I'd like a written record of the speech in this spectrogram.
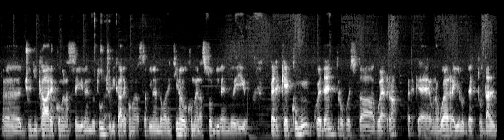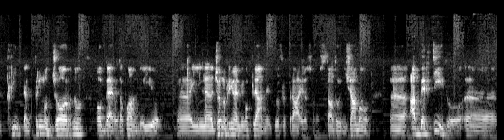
eh, giudicare come la stai vivendo tu, certo. giudicare come la sta vivendo Valentino o come la sto vivendo io. Perché comunque dentro questa guerra, perché è una guerra, io l'ho detto dal, prim- dal primo giorno, ovvero da quando io eh, il giorno prima del mio compleanno, il 2 febbraio, sono stato diciamo eh, avvertito eh,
